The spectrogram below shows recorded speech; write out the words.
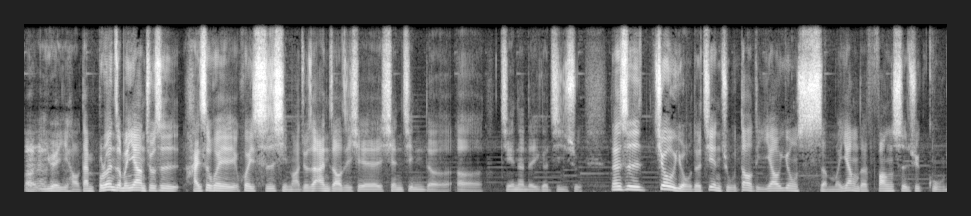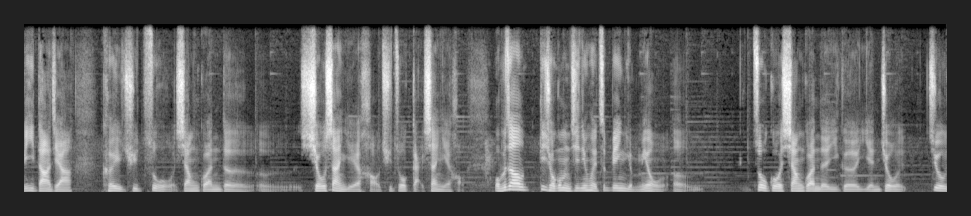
呃，一月一号，但不论怎么样，就是还是会会施行嘛，就是按照这些先进的呃节能的一个技术。但是旧有的建筑到底要用什么样的方式去鼓励大家可以去做相关的呃修缮也好，去做改善也好？我不知道地球公民基金会这边有没有呃做过相关的一个研究，就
